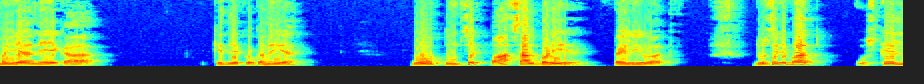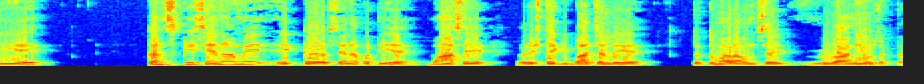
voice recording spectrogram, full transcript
मैया ने कहा कि देखो कन्हैया, वो तुमसे पाँच साल बड़ी है, पहली बात। दूसरी बात, उसके लिए कंस की सेना में एक सेनापति है, वहाँ से रिश्ते की बात चल रही है तो तुम्हारा उनसे विवाह नहीं हो सकता।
